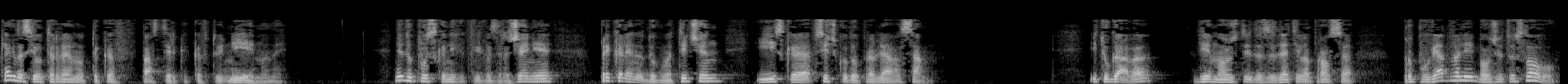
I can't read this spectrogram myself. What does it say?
как да се отървем от такъв пастир, какъвто ние имаме? Не допуска никакви възражения, прекалено догматичен и иска всичко да управлява сам. И тогава вие можете да зададете въпроса, проповядва ли Божието Слово?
